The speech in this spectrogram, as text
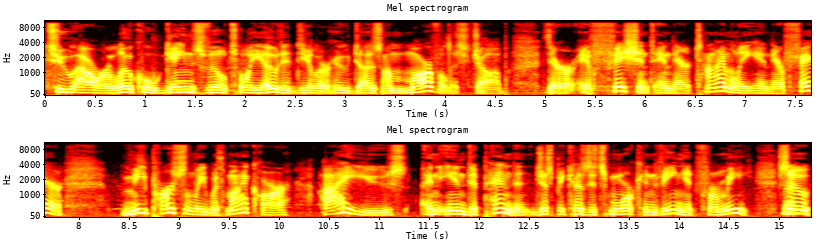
to our local Gainesville Toyota dealer who does a marvelous job. They're efficient and they're timely and they're fair. Me personally, with my car, I use an independent just because it's more convenient for me. So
